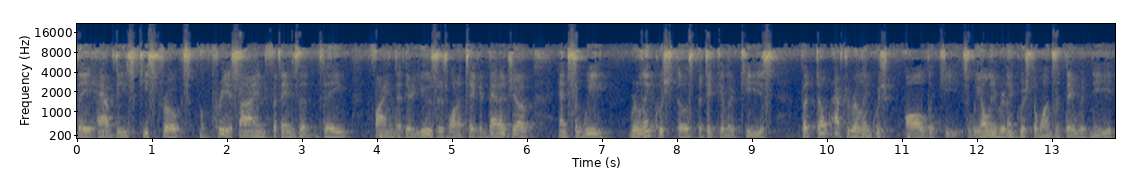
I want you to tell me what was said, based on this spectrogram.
they have these keystrokes pre-assigned for things that they find that their users want to take advantage of. And so we relinquish those particular keys, but don't have to relinquish all the keys. We only relinquish the ones that they would need.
